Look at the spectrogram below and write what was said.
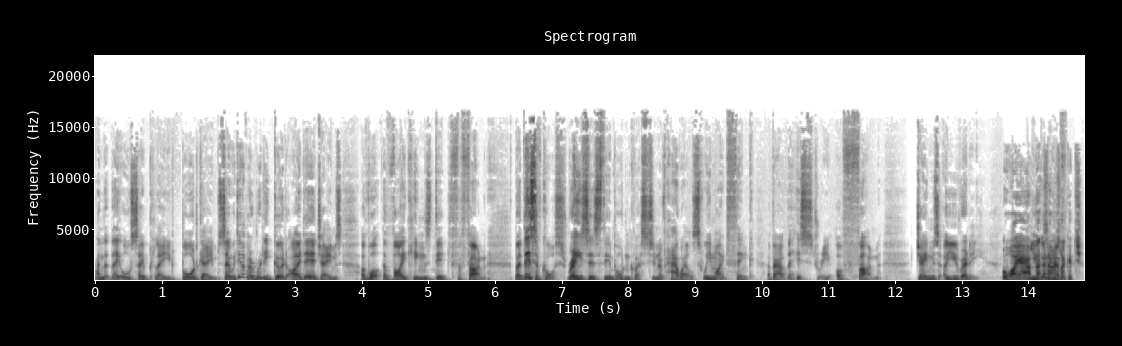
and that they also played board games. So we do have a really good idea, James, of what the Vikings did for fun. But this, of course, raises the important question of how else we might think about the history of fun. James, are you ready? Oh, I am. that sounds have... like a ch-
